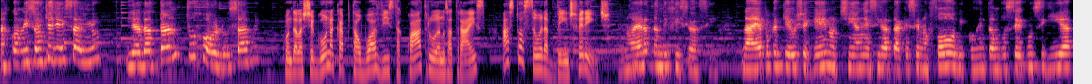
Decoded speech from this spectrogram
as condições que a gente saiu, ia dar tanto rolo, sabe? Quando ela chegou na capital Boa Vista quatro anos atrás, a situação era bem diferente. Não era tão difícil assim. Na época que eu cheguei, não tinham esses ataques xenofóbicos, então você conseguia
